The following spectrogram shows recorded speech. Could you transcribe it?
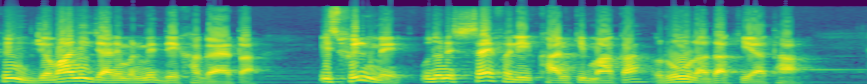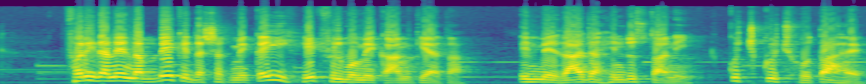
फ़िल्म जवानी जाने मन में देखा गया था। इस फ़िल्म में उन्होंने सैफ अली खान की माँ का रोल अदा किया था। फरीदा ने 90 के दशक में कई हिट फ़िल्मों में काम किया था। इनमें राजा हिंदुस्तानी कुछ कुछ होता है,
